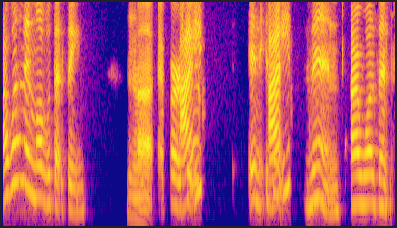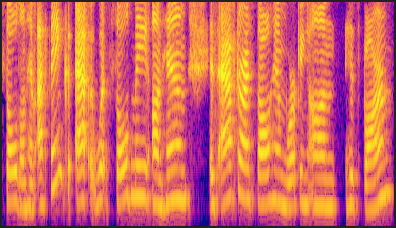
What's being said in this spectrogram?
I wasn't in love with that scene Yeah. uh, at first. So I- even, and so I- even then, I wasn't sold on him. I think at, what sold me on him is after I saw him working on his farm.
